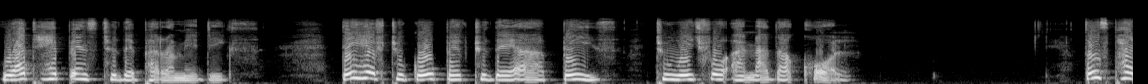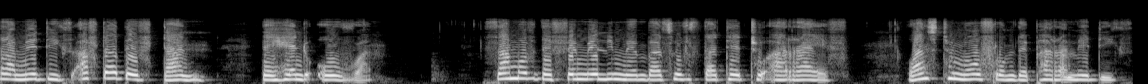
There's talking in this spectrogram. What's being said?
What happens to the paramedics? They have to go back to their base to wait for another call. Those paramedics, after they've done the handover, some of the family members who've started to arrive wants to know from the paramedics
